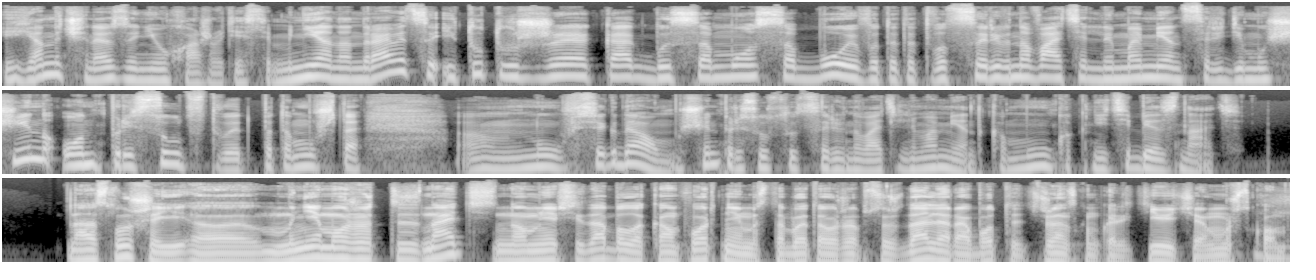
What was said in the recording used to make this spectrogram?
и я начинаю за ней ухаживать, если мне она нравится, и тут уже как бы само собой вот этот вот соревновательный момент среди мужчин, он присутствует, потому что, э, ну, всегда у мужчин присутствует соревновательный момент, кому как не тебе знать. А, слушай, э, мне, может, знать, но мне всегда было комфортнее, мы с тобой это уже обсуждали, работать в женском коллективе, чем в мужском.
